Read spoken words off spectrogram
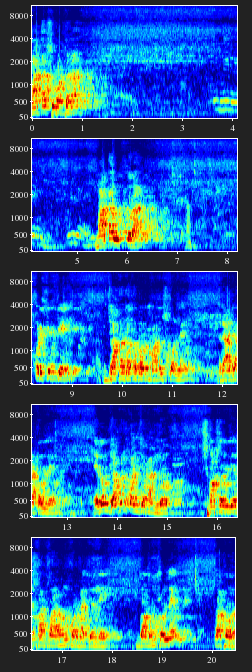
মাতা সুভদ্রা, মাতা উত্তরা, পরীক্ষিতকে যথাযথভাবে মানুষ করলেন, রাজা করলেন এবং যখন পঞ্চপাণ্ডব সশরীরে সদ্বারোহণ করবার জন্য গমন করলেন, তখন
